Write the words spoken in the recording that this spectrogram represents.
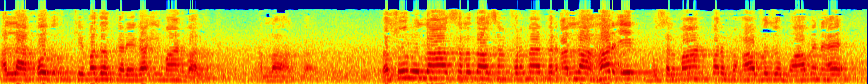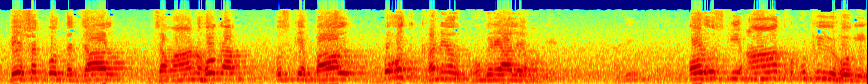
اللہ خود ان کی مدد کرے گا ایمان والوں کی۔ اللہ اکبر۔ رسول اللہ صلی اللہ علیہ وسلم فرمایا، پھر اللہ ہر ایک مسلمان پر محافظ و معاون ہے۔ بے شک وہ دجال جوان ہوگا، اس کے بال بہت گھنے اور گھنگریالے ہوں گے۔ ہاں جی؟ اور اس کی آنکھ اٹھی ہوگی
